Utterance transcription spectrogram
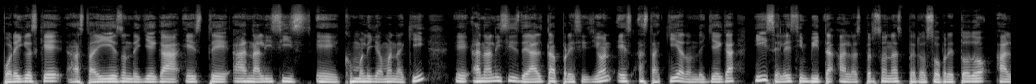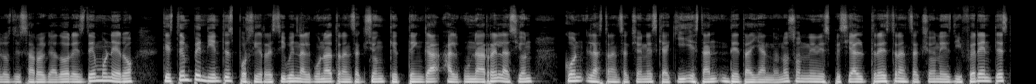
Por ello es que hasta ahí es donde llega este análisis, eh, ¿cómo le llaman aquí? Eh, análisis de alta precisión, es hasta aquí a donde llega y se les invita a las personas, pero sobre todo a los desarrolladores de Monero, que estén pendientes por si reciben alguna transacción que tenga alguna relación con las transacciones que aquí están detallando, ¿no? Son en especial tres transacciones diferentes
